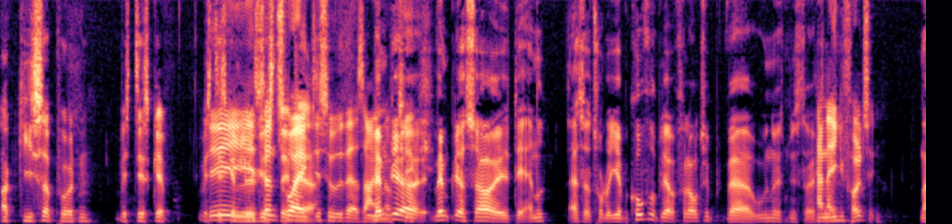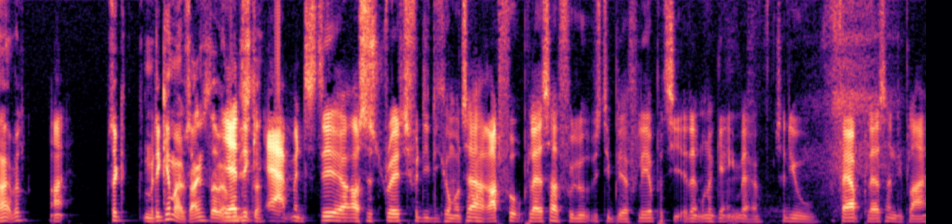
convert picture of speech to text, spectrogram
at give sig på den, hvis det skal, hvis det, det skal lykkes. Sådan det tror jeg der. ikke, det ser ud i deres egen Hvem bliver, optik. hvem bliver så øh, det andet? Altså, tror du, Jeppe Kofod bliver få lov til at være udenrigsminister? efter Han er ikke i Folketinget. Nej, vel? Nej. Så, men det kan man jo sagtens stadig være Ja, minister. det, ja, men det er også stretch, fordi de kommer til at have ret få pladser at fylde ud, hvis de bliver flere partier i den regering der. Så er de jo færre pladser, end de plejer.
